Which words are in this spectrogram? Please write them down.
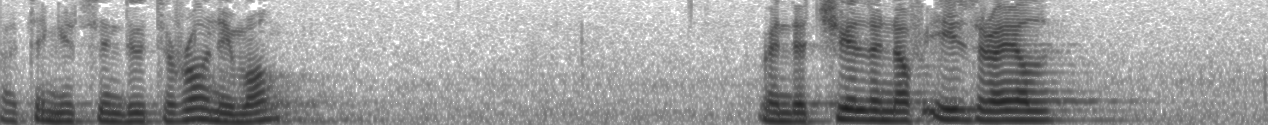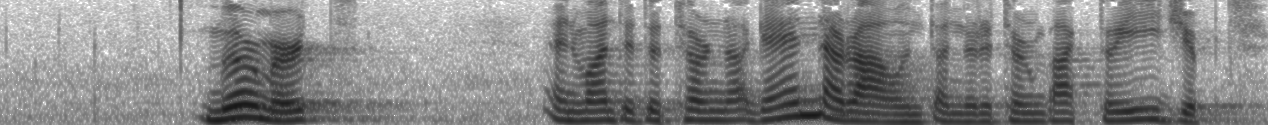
I think it's in Deuteronomy. When the children of Israel murmured and wanted to turn again around and return back to Egypt.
